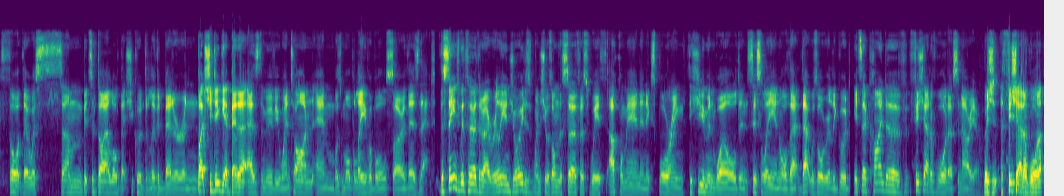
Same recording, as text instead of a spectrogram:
thought there was some bits of dialogue that she could have delivered better and but she did get better as the movie went on and was more believable so there's that. The scenes with her that i really enjoyed is when she was on the surface with aquaman and exploring the human world in sicily and all that. That was all really good. It's a kind of fish out of water scenario which is a fish out of water.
